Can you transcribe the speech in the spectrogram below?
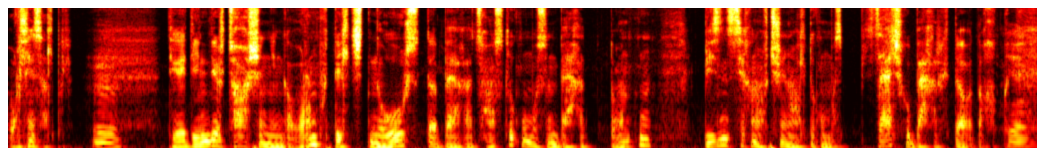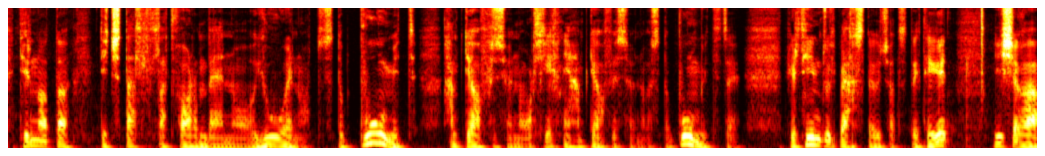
урлагийн салбар. Тэгээд энэ дээр цоошин ингээ уран бүтээлчд нь өөрсдөө байгаа цонслог хүмүүс нь байхад дунд нь бизнесийн очрыг олдог хүмүүс зайлшгүй байх хэрэгтэй байгаа байхгүй. Тэр нь одоо дижитал платформ байна уу, юу байна уу? Өстө бүү мэд хамтын офис байна уу, урлагийнхны хамтын офис байна уу? Өстө бүү мэд заяа. Тэгэхээр тийм зүйл байх хэрэгтэй гэж боддог. Тэгээд ийшээгээ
